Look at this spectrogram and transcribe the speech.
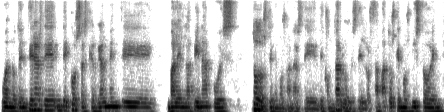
cuando te enteras de, cosas que realmente valen la pena, pues todos tenemos ganas de, contarlo, desde los zapatos que hemos visto en,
